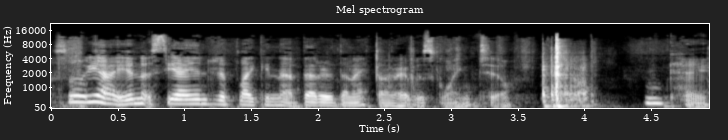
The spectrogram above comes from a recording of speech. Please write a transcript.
So yeah, I see, I ended up liking that better than I thought I was going to. Okay.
